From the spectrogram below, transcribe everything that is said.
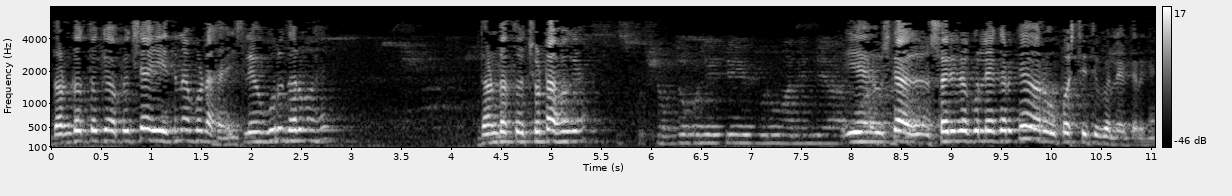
दंडत्व की अपेक्षा ये इतना बड़ा है इसलिए वो गुरु धर्म है। दंड तो छोटा हो गया। शब्दों को लेके गुरु मानेंगे ये उसका शरीर को लेकर के और उपस्थिति को लेकर के।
